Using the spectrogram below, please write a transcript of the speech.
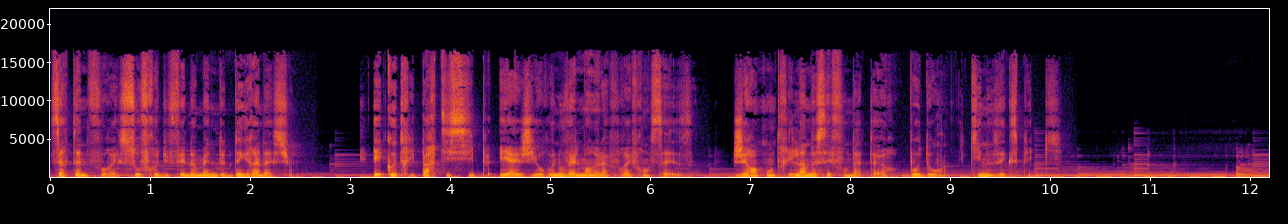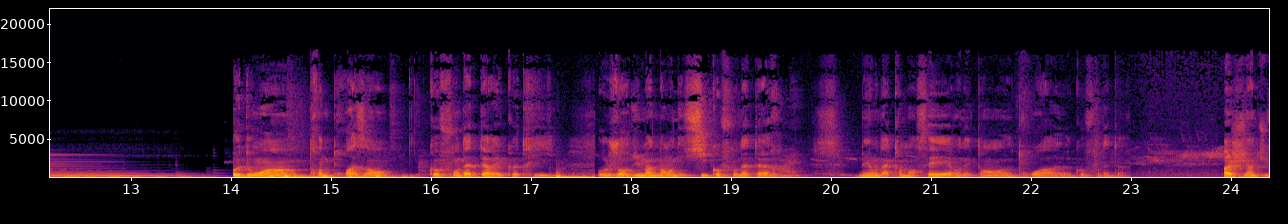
certaines forêts souffrent du phénomène de dégradation. Écoterie participe et agit au renouvellement de la forêt française. J'ai rencontré l'un de ses fondateurs, Baudouin, qui nous explique. Baudouin, 33 ans, cofondateur Écoterie. Aujourd'hui, maintenant, on est six cofondateurs, mais on a commencé en étant euh, trois euh, cofondateurs. Moi, je viens du,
